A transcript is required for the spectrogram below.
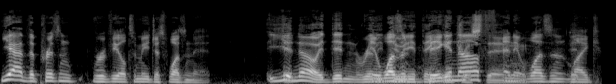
Yeah, the prison reveal to me just wasn't it. Yeah, no, it didn't really. it wasn't do anything big enough, and it wasn't like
